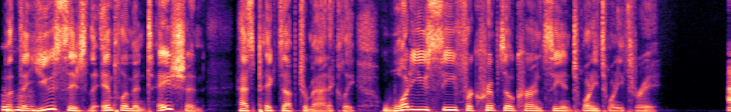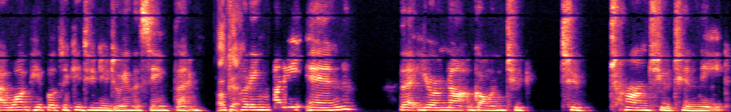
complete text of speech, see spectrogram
but the mm-hmm. usage, the implementation has picked up dramatically. What do you see for cryptocurrency in 2023? I want people to continue doing the same thing. Okay. putting money in that you're not going to to turn to to need.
